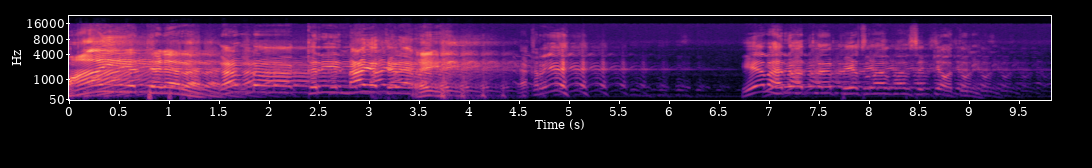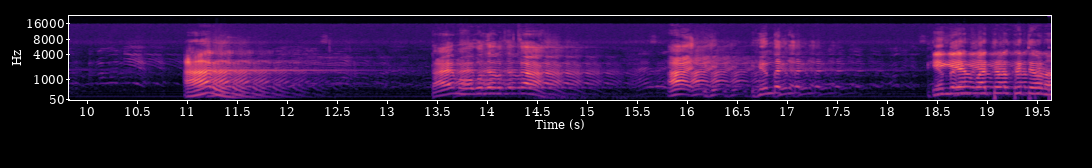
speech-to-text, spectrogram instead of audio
ಮಾಯಿ ಅಂತ ಹೇಳ್ಯಾರ. ಗಂಡ ಕರಿ ನಾಯಿ ಅಂತ ಹೇಳ್ಯಾರ. ಯಾಕ್ರಿ? ಏನ್ ಹರಿವತ್ತ ಪೇಸ್ನಾಗ ಬಂದು ಸಿಕ್ಕೇವತ್ತೀನಿ. ಟೈಮ್ ಹೋಗುದಿಲ್ಲ ಕಕ್ಕ ಆ ಹಿಂದಕ್ಕೆ ಈಗ ಏನ್ ಮಾತಾಡಕತ್ತೇವಣ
